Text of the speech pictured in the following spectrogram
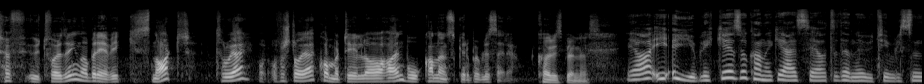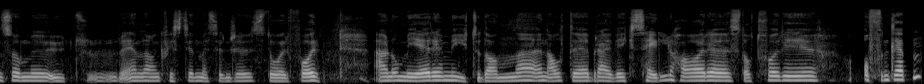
tøff utfordring når Brevik snart tror jeg, og forstår jeg, kommer til å ha en bok han ønsker å publisere. Kari Spjelnes. Ja, I øyeblikket så kan ikke jeg se at denne utgivelsen som ut, en eller annen Christian Messenger står for, er noe mer mytedannende enn alt det Breivik selv har eh, stått for i offentligheten,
